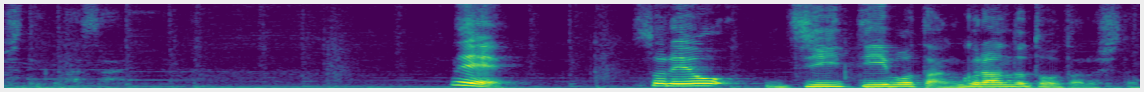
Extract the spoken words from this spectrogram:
してください。でそれを GT ボタングランドトータルしと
